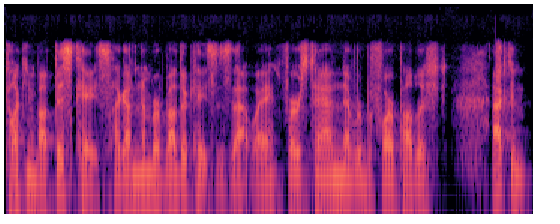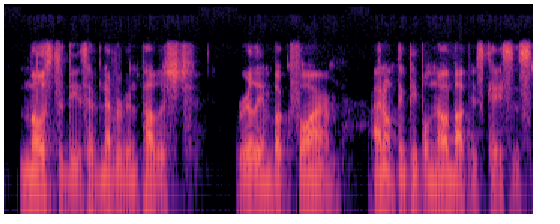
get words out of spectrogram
talking about this case. I got a number of other cases that way, firsthand, never before published. Actually, most of these have never been published really in book form. I don't think people know about these cases.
